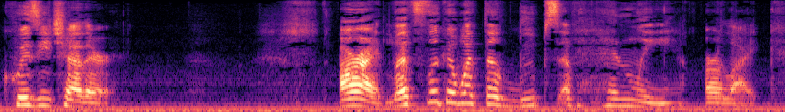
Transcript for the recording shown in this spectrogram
quiz each other. All right, let's look at what the loops of Henle are like.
